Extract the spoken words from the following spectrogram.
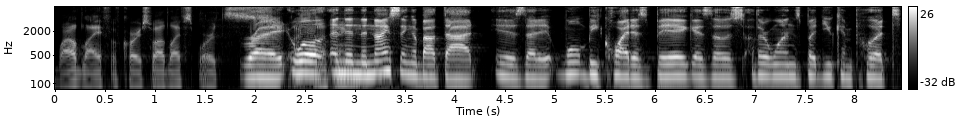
wildlife, of course, wildlife sports. Right. Well, kind of and then the nice thing about that is that it won't be quite as big as those other ones, but you can put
